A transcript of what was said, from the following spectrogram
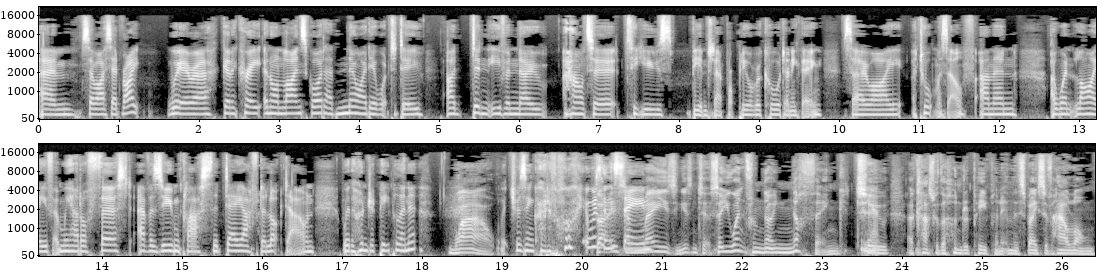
Um, so I said, right, we're uh, going to create an online squad. I had no idea what to do. I didn't even know how to to use the internet properly or record anything. So I I taught myself, and then I went live, and we had our first ever Zoom class the day after lockdown with hundred people in it, Wow. which was incredible. It was insane. That is amazing, isn't it? So you went from knowing nothing to a class with 100 people in it in the space of how long?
